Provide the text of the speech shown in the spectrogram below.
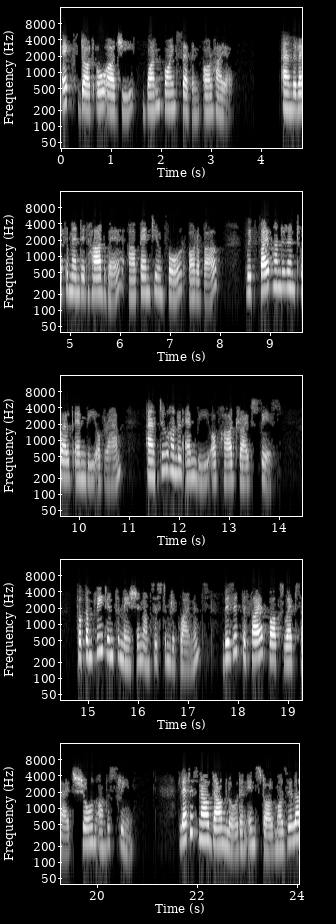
x.org 1.7 or higher and the recommended hardware are Pentium 4 or above with 512 MB of RAM and 200 MB of hard drive space. For complete information on system requirements, visit the Firefox website shown on the screen. Let us now download and install Mozilla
